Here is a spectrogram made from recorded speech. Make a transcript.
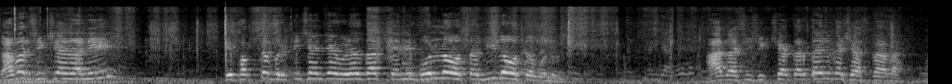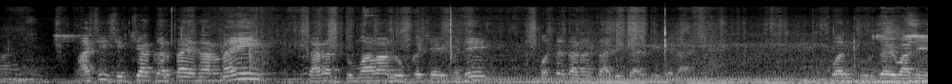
काबर शिक्षा झाली? ते फक्त ब्रिटिशांच्या विरोधात त्यांनी बोललं होतं लिहिलं होतं म्हणून आज अशी शिक्षा करता येईल का शास्त्राला अशी शिक्षा करता येणार नाही कारण तुम्हाला लोकशाहीमध्ये मतदानाचा अधिकार दिलेला आहे. पण दुर्दैवाने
